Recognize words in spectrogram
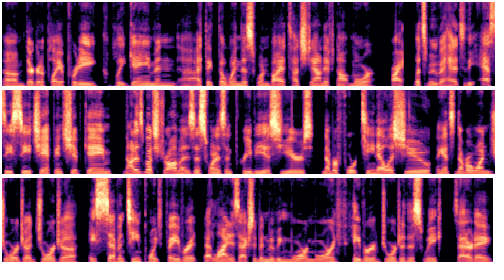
um, they're going to play a pretty complete game, and uh, I think they'll win this one by a touchdown, if not more. All right, let's move ahead to the SEC championship game. Not as much drama as this one as in previous years. Number 14 LSU against number one Georgia. Georgia, a 17 point favorite. That line has actually been moving more and more in favor of Georgia this week. Saturday,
